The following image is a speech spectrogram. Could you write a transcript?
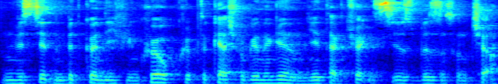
Investiert in Bitcoin, Ethereum, Crow, Crypto Cash, gehen und jeden Tag tracken, serious business und ciao.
